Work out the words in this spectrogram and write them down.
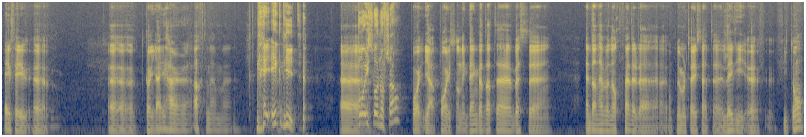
Eve... eh, kan jij haar achternaam... Nee, ik niet. Poison of zo? Poi- ja, Poison. Ik denk dat dat eh best... eh, en dan hebben we nog verder... eh, op nummer twee staat Lady Vuitton.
